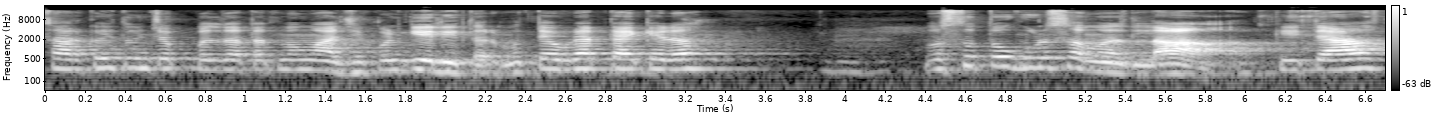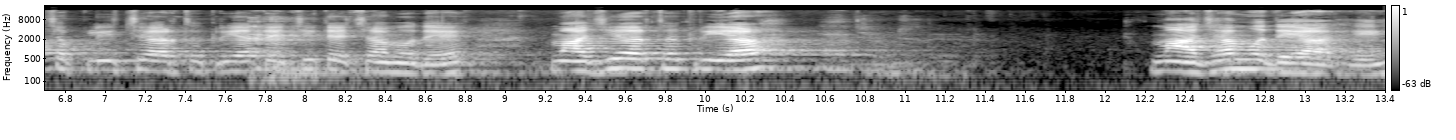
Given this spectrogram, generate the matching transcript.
सारखं इथून चप्पल जातात मग माझी पण गेली तर. मग तेवढ्यात काय केलं? वस्तू तो गुण समजला की त्या चपलीची अर्थक्रिया त्याची त्याच्यामध्ये माझी अर्थक्रिया माझ्यामध्ये आहे.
